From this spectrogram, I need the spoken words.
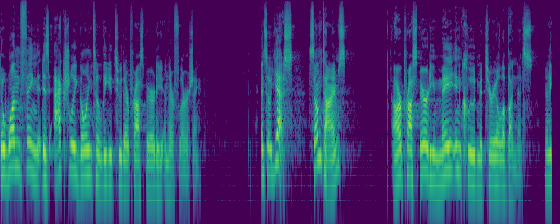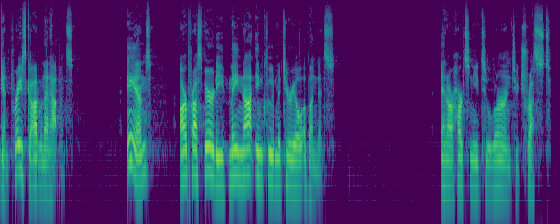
the one thing that is actually going to lead to their prosperity and their flourishing. And so, yes, sometimes Our prosperity may include material abundance. And again, praise God when that happens. And our prosperity may not include material abundance. And our hearts need to learn to trust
